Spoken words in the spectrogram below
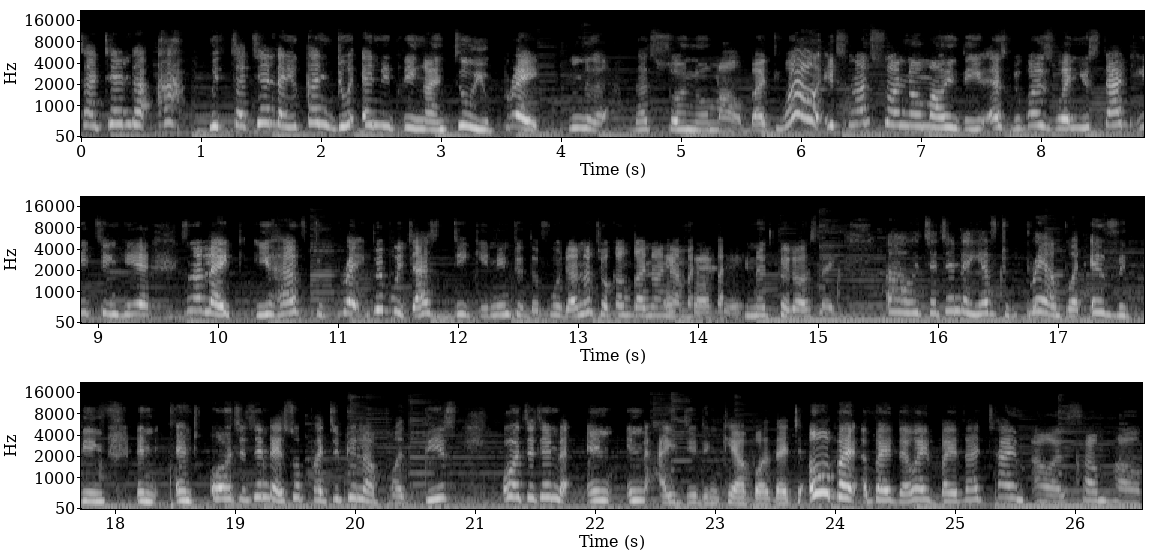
Tatenda, ah, with Tatenda, you can't do anything until you pray. That's so normal. But well, it's not so normal in the US because when you start eating here, it's not like you have to pray. People just digging into the food. I'm not talking about Exactly. you know, was like, oh, it's Tatenda, you have to pray about everything. And and oh, it's Tatenda is so particular about this. Oh, it's Tatenda, and, and I didn't care about that. Oh, by by the way, by that time I was somehow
